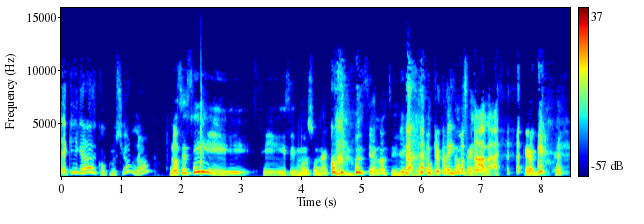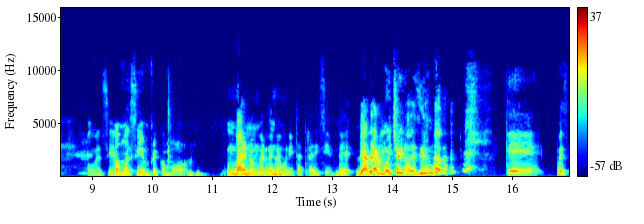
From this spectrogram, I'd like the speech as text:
ya que llegar a la conclusión, ¿no? No sé si, si hicimos una conclusión o si llegamos a un Creo que no dijimos pero nada. Creo que, Como siempre. como siempre, como para no perder la bonita tradición de, de hablar mucho y no decir nada. Que, pues,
